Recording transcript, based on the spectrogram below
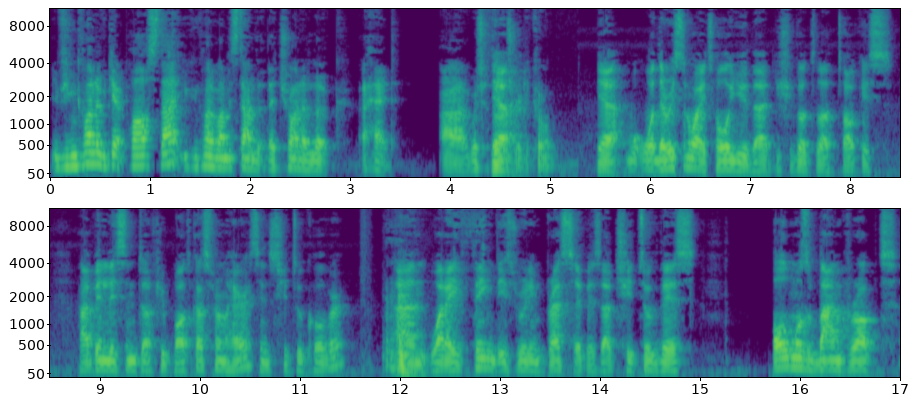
if you can kind of get past that, you can kind of understand that they're trying to look ahead, uh, which I think is really cool. Yeah, what the reason why I told you that you should go to that talk is I've been listening to a few podcasts from her since she took over, and what I think is really impressive is that she took this almost bankrupt,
